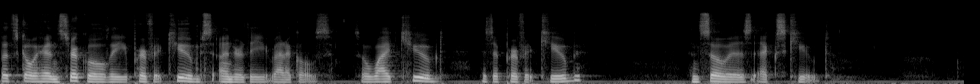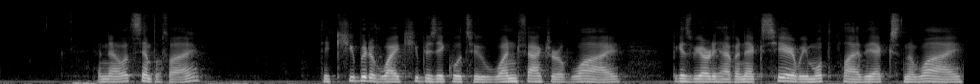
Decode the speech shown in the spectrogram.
let's go ahead and circle the perfect cubes under the radicals. So y cubed is a perfect cube, and so is x cubed. And now let's simplify. The cube root of y cubed is equal to 1 factor of y. Because we already have an x here, we multiply the x and the y,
